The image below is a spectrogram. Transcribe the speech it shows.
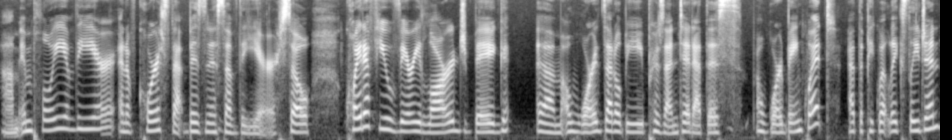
Um, employee of the year, and of course, that business of the year. So, quite a few very large, big um, awards that'll be presented at this award banquet at the Pequot Lakes Legion.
